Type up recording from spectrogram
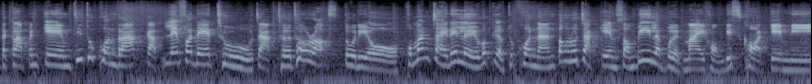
แต่กลับเป็นเกมที่ทุกคนรักกับ Left 4 Dead 2 จาก Turtle Rock Studio ผมมั่นใจได้เลยว่าเกือบทุกคนนั้นต้องรู้จักเกมซอมบี้ระเบิดไมค์ของ Discord เกมนี้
